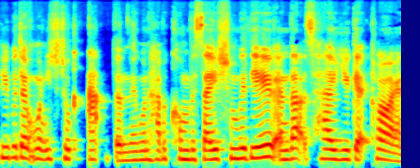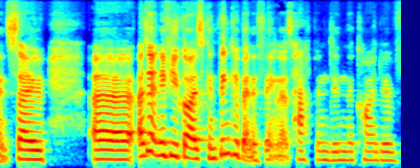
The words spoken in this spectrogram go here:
people don't want you to talk at them they want to have a conversation with you and that's how you get clients so uh, i don't know if you guys can think of anything that's happened in the kind of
